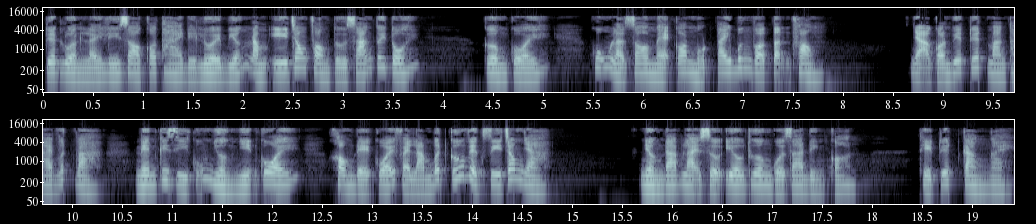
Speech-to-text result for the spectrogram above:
Tuyết luôn lấy lý do có thai để lười biếng nằm y trong phòng từ sáng tới tối. Cơm cô ấy cũng là do mẹ con một tay bưng vào tận phòng. Nhà con biết Tuyết mang thai vất vả, nên cái gì cũng nhường nhịn cô ấy, không để cô ấy phải làm bất cứ việc gì trong nhà. Nhưng đáp lại sự yêu thương của gia đình con, thì Tuyết càng ngày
